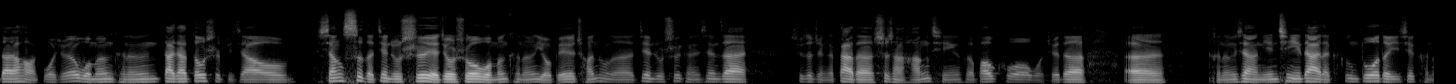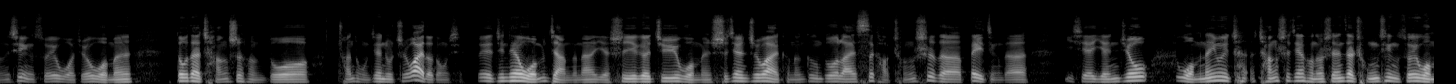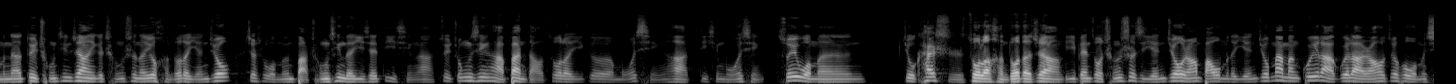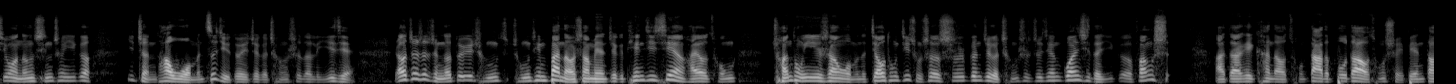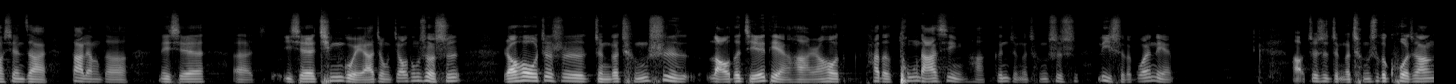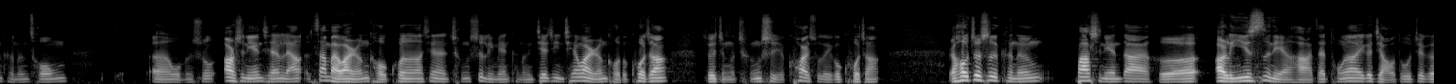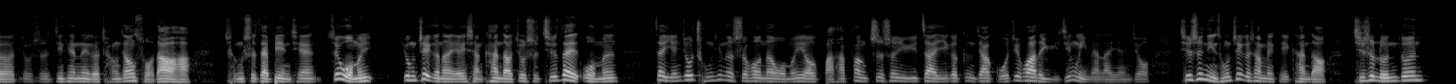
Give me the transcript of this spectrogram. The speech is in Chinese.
大家好，我觉得我们可能大家都是比较相似的建筑师，也就是说，我们可能有别于传统的建筑师，可能现在随着整个大的市场行情和包括我觉得，呃，可能像年轻一代的更多的一些可能性，所以我觉得我们都在尝试很多传统建筑之外的东西。所以今天我们讲的呢，也是一个基于我们实践之外，可能更多来思考城市的背景的。一些研究，我们呢，因为长长时间很多时间在重庆，所以我们呢对重庆这样一个城市呢有很多的研究。这是我们把重庆的一些地形啊，最中心哈半岛做了一个模型哈，地形模型。所以我们就开始做了很多的这样一边做城市设计研究，然后把我们的研究慢慢归纳归纳，然后最后我们希望能形成一个一整套我们自己对这个城市的理解。然后这是整个对于重重庆半岛上面这个天际线，还有从传统意义上我们的交通基础设施跟这个城市之间关系的一个方式。啊，大家可以看到，从大的步道，从水边到现在大量的那些呃一些轻轨啊这种交通设施，然后这是整个城市老的节点哈，然后它的通达性哈跟整个城市是历史的关联。好，这是整个城市的扩张，可能从呃我们说二十年前两三百万人口扩张到现在城市里面可能接近千万人口的扩张，所以整个城市也快速的一个扩张。然后这是可能。八十年代和二零一四年哈，在同样一个角度，这个就是今天那个长江索道哈，城市在变迁，所以我们用这个呢，也想看到，就是其实，在我们在研究重庆的时候呢，我们要把它放置身于在一个更加国际化的语境里面来研究。其实你从这个上面可以看到，其实伦敦。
